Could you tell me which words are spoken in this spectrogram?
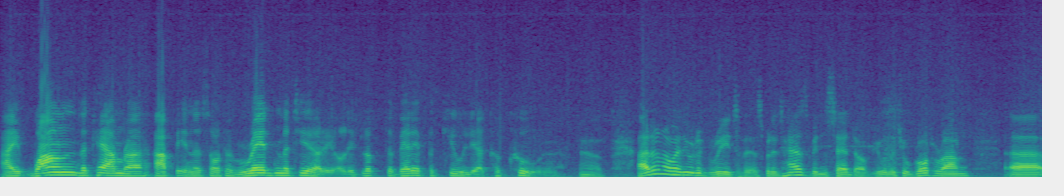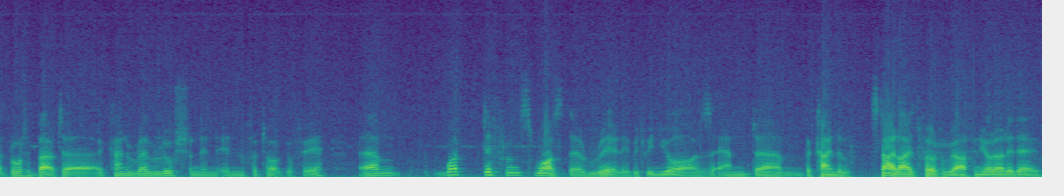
I wound the camera up in a sort of red material. It looked a very peculiar cocoon. Yes. I don't know whether you'd agree to this, but it has been said of you that you brought around, uh, brought about a, a kind of revolution in, in photography. Um, what difference was there really between yours and um, the kind of stylized photograph in your early days?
